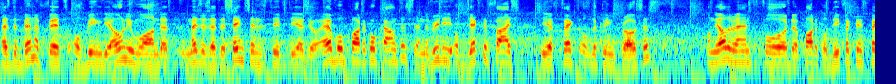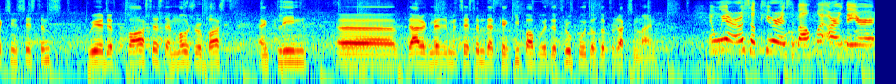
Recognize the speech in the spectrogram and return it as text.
has the benefit of being the only one that measures at the same sensitivity as your airborne particle counters and really objectifies the effect of the clean process. On the other hand, for the particle defect inspection systems, we are the fastest and most robust and clean uh, direct measurement system that can keep up with the throughput of the production line. Also curious about what are their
